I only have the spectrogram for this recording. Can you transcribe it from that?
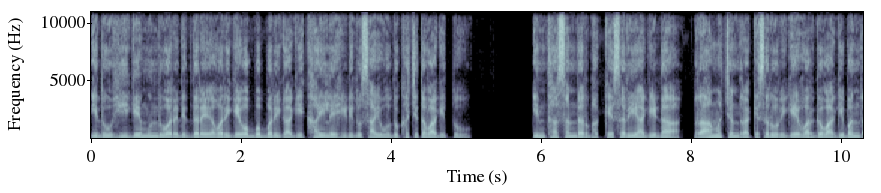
ಇದು ಹೀಗೆ ಮುಂದುವರೆದಿದ್ದರೆ ಅವರಿಗೆ ಒಬ್ಬೊಬ್ಬರಿಗಾಗಿ ಖಾಯಿಲೆ ಹಿಡಿದು ಸಾಯುವುದು ಖಚಿತವಾಗಿತ್ತು. ಇಂಥ ಸಂದರ್ಭಕ್ಕೆ ಸರಿಯಾಗಿ ಡಾ. ರಾಮಚಂದ್ರ ಕೆಸರೂರಿಗೆ ವರ್ಗವಾಗಿ ಬಂದ.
